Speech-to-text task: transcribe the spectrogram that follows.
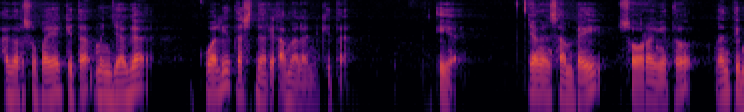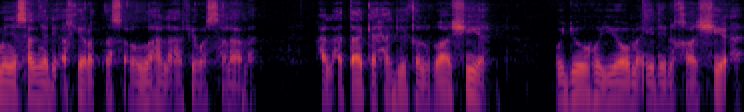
Agar supaya kita menjaga kualitas dari amalan kita. Iya. Jangan sampai seorang itu nanti menyesalnya di akhirat. Nasallallahu alaihi wassalam. Hal ataka hadithul ghashiyah. Wujuhu yawma idin khashiyah.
